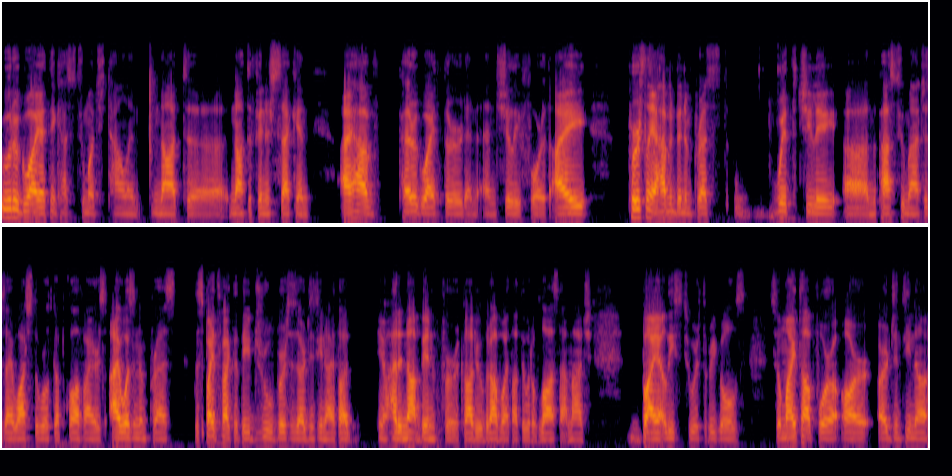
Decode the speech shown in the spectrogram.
Uruguay, I think, has too much talent not to not to finish second. I have Paraguay third and, and Chile fourth. I personally, I haven't been impressed with Chile uh, in the past two matches. I watched the World Cup qualifiers. I wasn't impressed. despite the fact that they drew versus Argentina, I thought you know had it not been for Claudio Bravo, I thought they would have lost that match by at least two or three goals. So my top four are Argentina,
